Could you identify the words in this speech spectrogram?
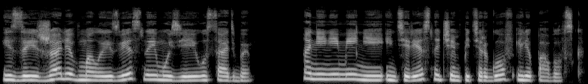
и заезжали в малоизвестные музеи и усадьбы. Они не менее интересны, чем Петергоф или Павловск.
